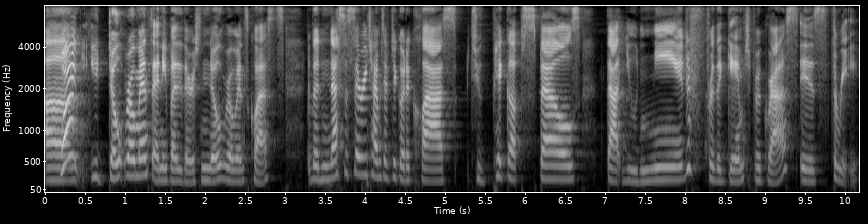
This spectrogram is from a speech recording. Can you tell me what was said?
Um, What? You don't romance anybody. There's no romance quests. The necessary times you have to go to class to pick up spells that you need for the game to progress is three.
